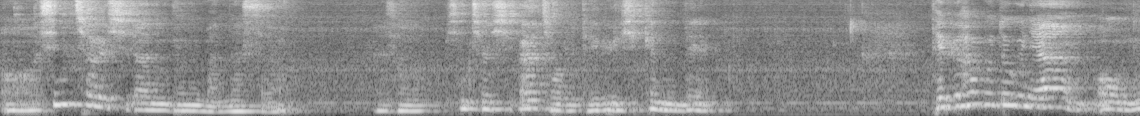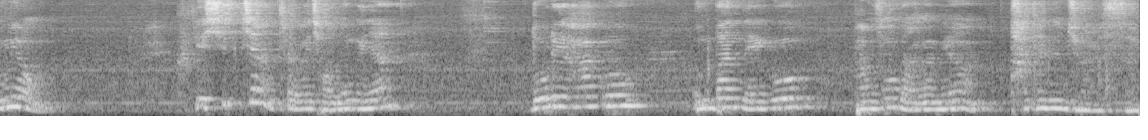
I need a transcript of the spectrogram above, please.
어, 신철 씨라는 분을 만났어요. 그래서 신철 씨가 저를 데뷔를 시켰는데 데뷔하고도 그냥 어, 무명 그게 쉽지 않더라고요. 저는 그냥 노래하고 음반 내고 방송 나가면 다 되는 줄 알았어요.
